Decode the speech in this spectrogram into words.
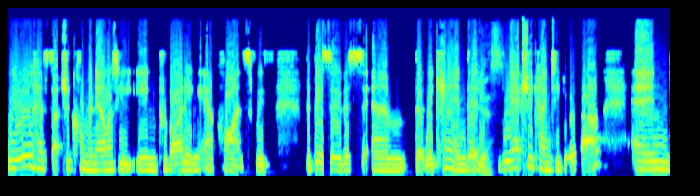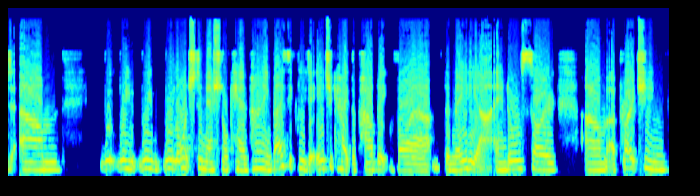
we all have such a commonality in providing our clients with the best service um, that we can that yes. we actually came together and um, we, we, we launched a national campaign basically to educate the public via the media and also um, approaching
